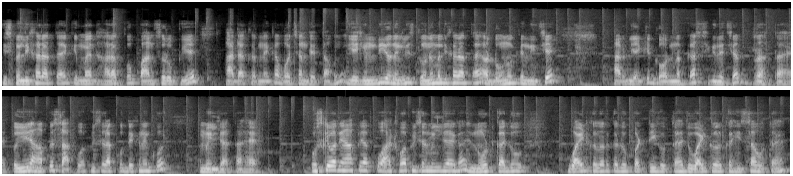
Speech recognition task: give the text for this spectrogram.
जिसमें लिखा रहता है कि मैं धारक को पाँच सौ रुपये अदा करने का वचन देता हूँ। ये हिंदी और इंग्लिश दोनों में लिखा रहता है और दोनों के नीचे आरबीआई के गवर्नर का सिग्नेचर रहता है। तो ये यहाँ पे सातवां फीचर आपको देखने को मिल जाता है। उसके बाद यहाँ पे आपको आठवां फीचर मिल जाएगा। नोट का जो व्हाइट कलर का जो पट्टी होता है, जो व्हाइट कलर का हिस्सा होता है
